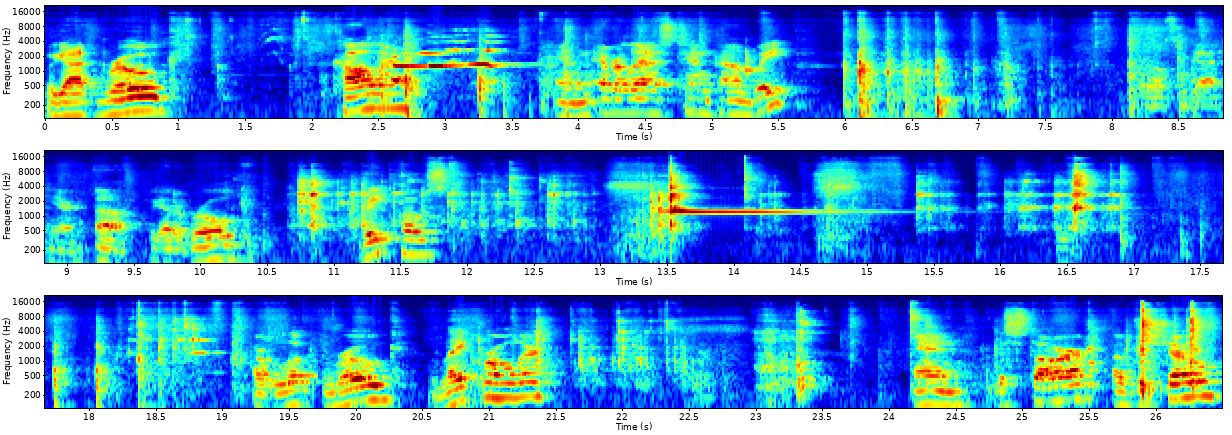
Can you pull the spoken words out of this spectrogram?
We got Rogue collar and an Everlast 10 pound weight. What else we got here? Oh, we got a Rogue weight post. A look Rogue leg roller. And the star of the show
